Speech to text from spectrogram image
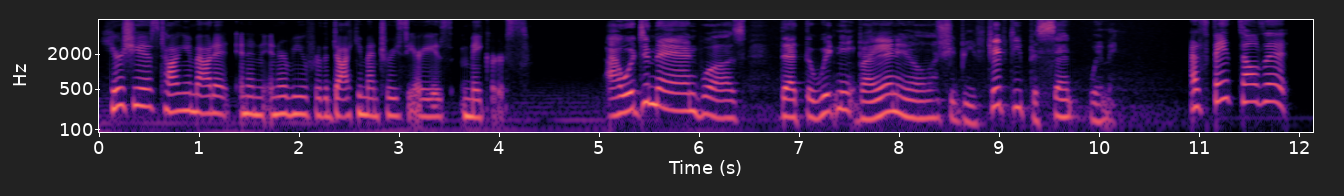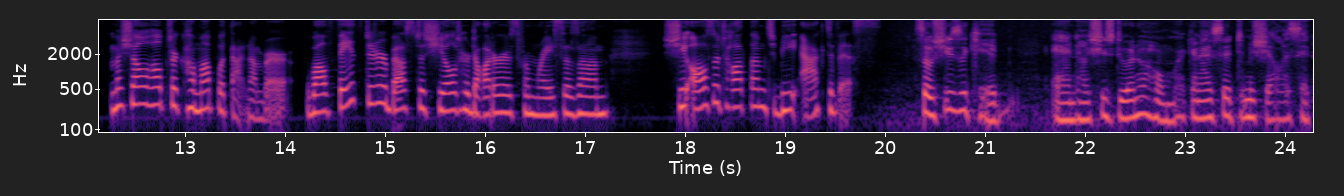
Here she is talking about it in an interview for the documentary series Makers. Our demand was that the Whitney Biennial should be 50% women. As Faith tells it, Michele helped her come up with that number. While Faith did her best to shield her daughters from racism, she also taught them to be activists. So she's a kid and uh, she's doing her homework. And I said to Michele, I said,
